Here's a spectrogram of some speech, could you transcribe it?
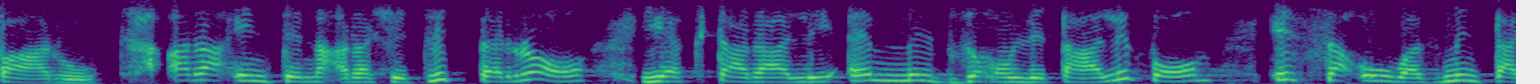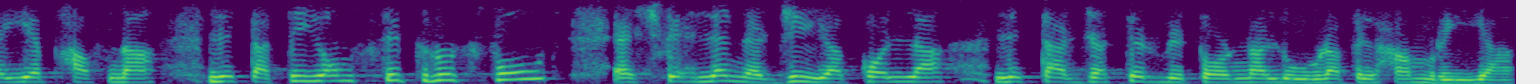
Faru. Ara inti naqra xi trid perrò jekk tara li hemm il-bżonn li tagħlifhom, issa huwa żmien tajjeb ħafna li tagħtihom citrus food għax fih l-enerġija kollha li tarġa' tirritorna lura fil-ħamrija.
